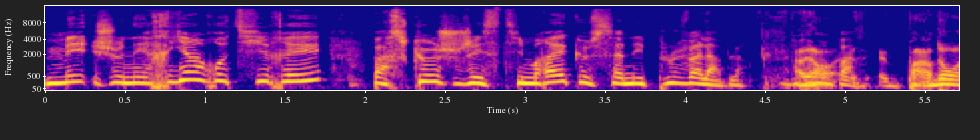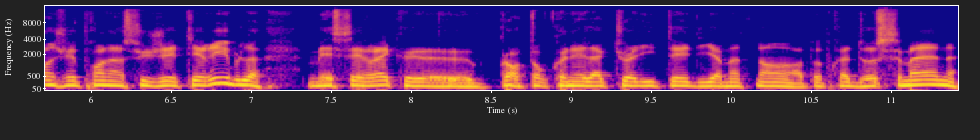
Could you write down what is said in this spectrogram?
mais je n'ai rien retiré parce que j'estimerais que ça n'est plus valable. Vraiment Alors, pas. euh, pardon, hein, je vais prendre un sujet terrible, mais c'est vrai que euh, quand on connaît l'actualité d'il y a maintenant à peu près deux semaines,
